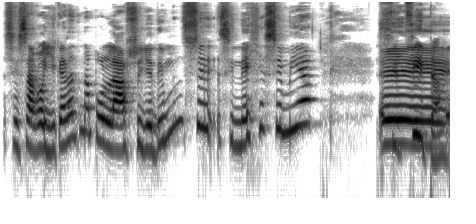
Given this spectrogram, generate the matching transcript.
σε εισαγωγικά να την απολαύσω γιατί ήμουν σε, συνέχεια σε μια ε,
